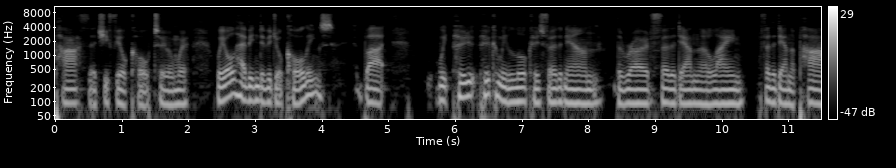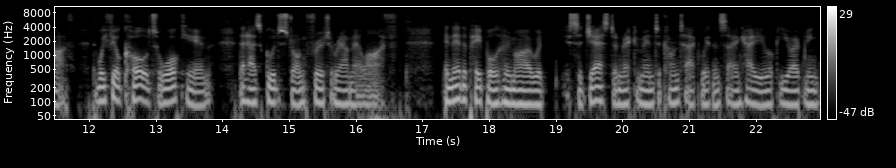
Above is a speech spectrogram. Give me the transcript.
path that you feel called to, and we we all have individual callings, but we who who can we look who's further down the road, further down the lane, further down the path that we feel called to walk in that has good strong fruit around their life and they're the people whom I would suggest and recommend to contact with and saying, hey, you look, are you opening,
